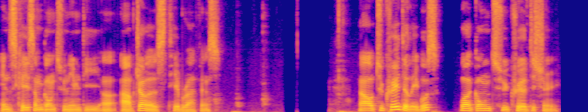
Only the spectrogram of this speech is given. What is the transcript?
In this case, I'm going to name the uh, object as table reference. Now to create the labels, we're going to create a dictionary.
